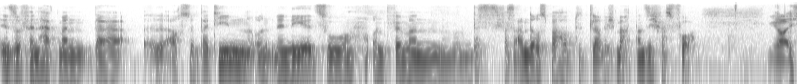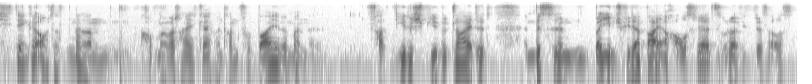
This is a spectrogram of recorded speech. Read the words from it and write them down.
Insofern hat man da äh, auch Sympathien und eine Nähe zu. Und wenn man das was anderes behauptet, glaube ich, macht man sich was vor. Ja, ich denke auch, dass daran kommt man wahrscheinlich gar nicht mehr dran vorbei, wenn man äh, fast jedes Spiel begleitet. Du denn bei jedem Spiel dabei, auch auswärts, oder wie sieht das aus?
